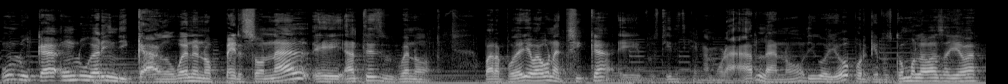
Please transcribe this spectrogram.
Un lugar, un lugar indicado. Bueno, en lo personal, eh, antes, bueno, para poder llevar a una chica, eh, pues tienes que enamorarla, ¿no? Digo yo, porque pues ¿cómo la vas a llevar?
